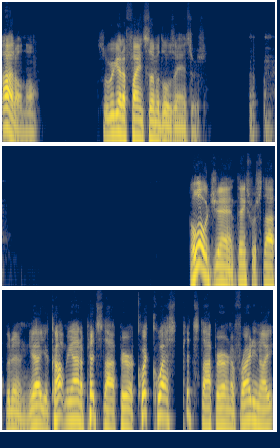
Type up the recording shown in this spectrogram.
I don't know. So we got to find some of those answers. Hello, Jan. Thanks for stopping in. Yeah, you caught me on a pit stop here, a quick quest pit stop here on a Friday night,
